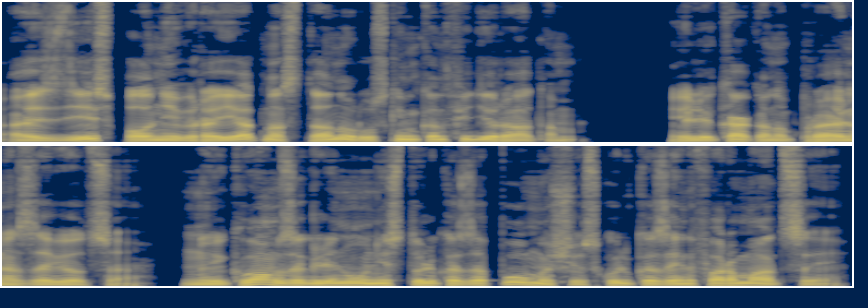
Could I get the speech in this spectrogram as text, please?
а здесь вполне вероятно стану русским конфедератом. Или как оно правильно зовется. Ну и к вам заглянул не столько за помощью, сколько за информацией.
